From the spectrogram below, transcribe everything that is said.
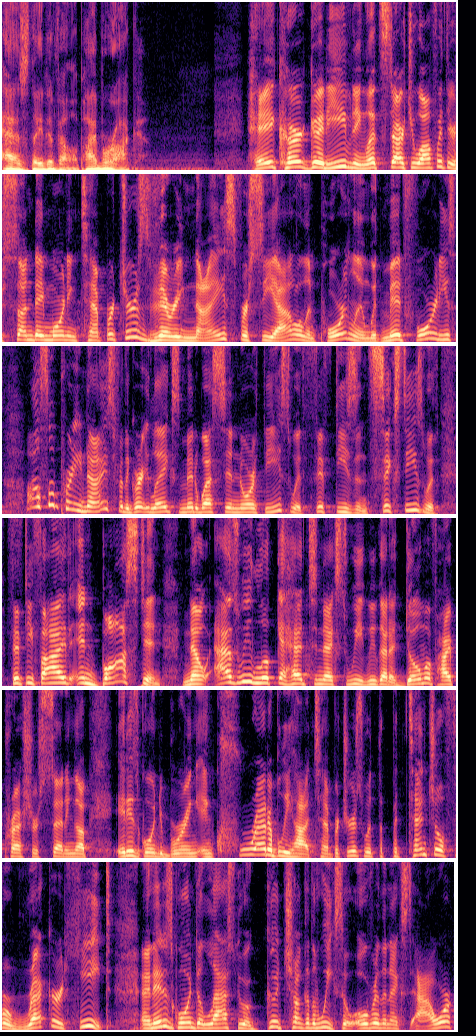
as they develop. Hi, Barack. Hey Kirk, good evening. Let's start you off with your Sunday morning temperatures. Very nice for Seattle and Portland with mid 40s. Also pretty nice for the Great Lakes, Midwest and Northeast with 50s and 60s with 55 in Boston. Now, as we look ahead to next week, we've got a dome of high pressure setting up. It is going to bring incredibly hot temperatures with the potential for record heat, and it is going to last through a good chunk of the week. So over the next hour,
